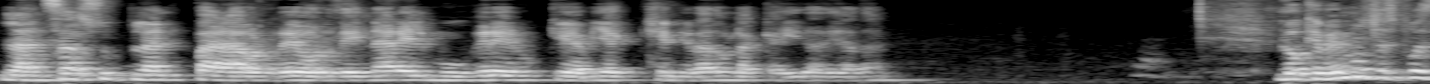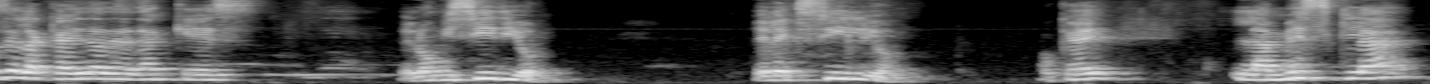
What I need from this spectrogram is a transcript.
lanzar su plan para reordenar el mugrero que había generado la caída de Adán. Lo que vemos después de la caída de Adán, que es el homicidio, el exilio, ¿ok? La mezcla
